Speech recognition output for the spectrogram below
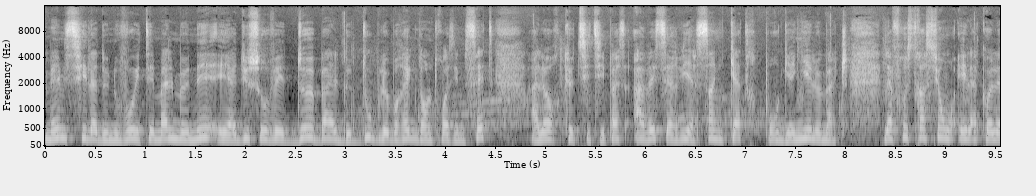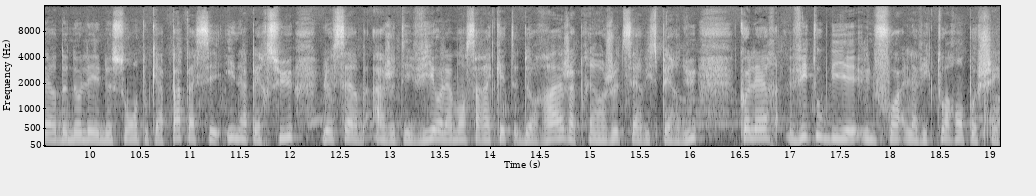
même s'il a de nouveau été malmené et a dû sauver deux balles de double break dans le troisième set, alors que Tsitsipas avait servi à 5-4 pour gagner le match. La frustration et la colère de Nolé ne sont en tout cas pas passées inaperçues. Le Serbe a jeté violemment sa raquette de rage après un jeu de service perdu. Colère vite oubliée une fois la victoire empochée.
